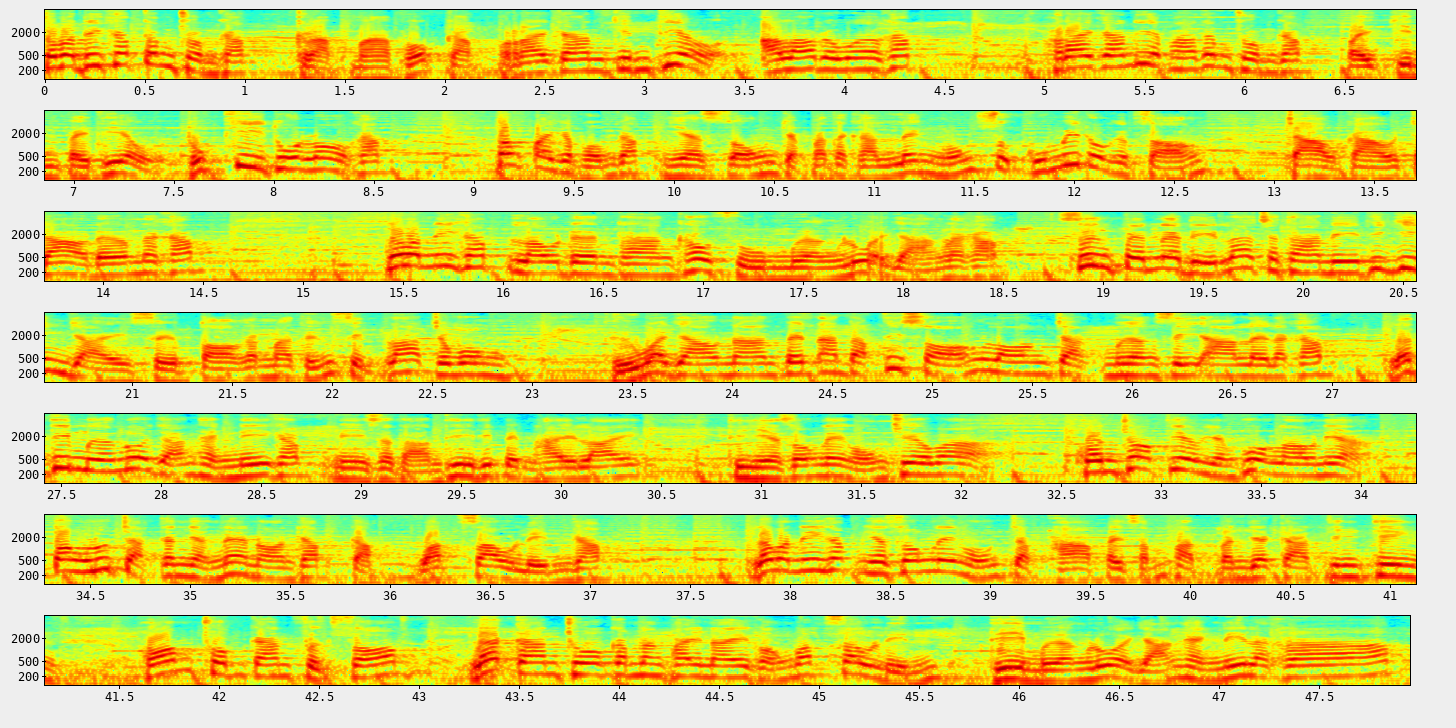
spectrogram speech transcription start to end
สวัสดีครับท่านผู้ชมครับ กลับมาพบกับรายการกินเที่ยว Around the World ครับ รายการที่จะพาท่านผู้ชมครับ ไปกินไปเที่ยวทุกที่ทั่วโลกครับ ต้องไปกับผมครับเฮียสงจากปัตตาคันเล่งหงสุขุมวิท62เจ้าเก่าเจ้าเดิมนะครับและวันนี้ครับเราเดินทางเข้าสู่เมืองลั่วหยางแล้วครับ ซึ่งเป็นอดีตราชธานีที่ยิ่งใหญ่สืบต่อกันมาถึง 10 ราชวงศ์ ถือว่ายาวนานเป็นอันดับที่ 2 รองจากเมืองซีอานเลยละครับ และที่เมืองลั่วหยางแห่งนี้ครับ มีสถานที่ที่เป็นไฮไลท์ ที่เฮียซงเล่งหงเชื่อว่า คนชอบเที่ยวอย่างพวกเราเนี่ยต้องรู้จักกันอย่างแน่นอนครับกับวัดเส้าหลินครับ แล้ววันนี้ครับเฮียซงเล่งหงจะพาไปสัมผัสบรรยากาศจริง ๆ พร้อมชมการฝึกซ้อม และการโชว์กำลังภายในของวัดเส้าหลิน ที่เมืองลั่วหยางแห่งนี้ละครับ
